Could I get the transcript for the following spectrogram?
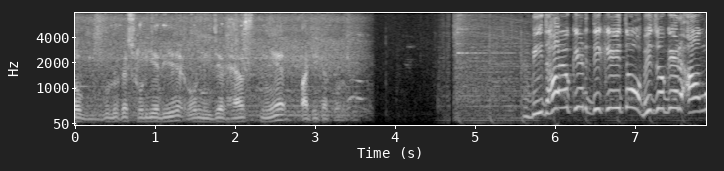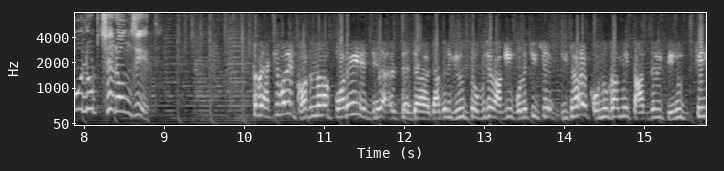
লোকগুলোকে সরিয়ে দিয়ে ও নিজের হ্যান্স নিয়ে পার্টিটা করবে বিধায়কের দিকেই তো অভিযোগের আঙুল উঠছে রঞ্জিত। তবে একেবারে ঘটনার পরে যাদের বিরুদ্ধে অভিযোগ, আগেই বলেছি যে বিধায়ক অনুগামী তাদের বিরুদ্ধেই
